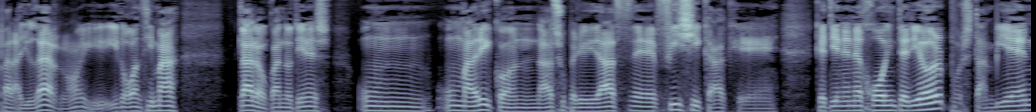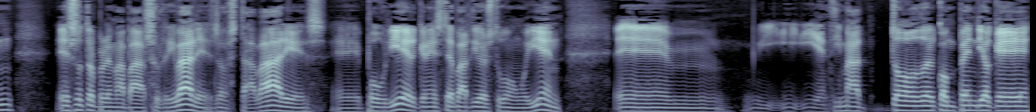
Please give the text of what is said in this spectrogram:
para ayudar, ¿no? Y, luego encima, claro, cuando tienes un, un Madrid con la superioridad eh, física que, que tiene en el juego interior, pues también es otro problema para sus rivales, los Tavares, eh, Pourier, que en este partido estuvo muy bien, eh, y, encima todo el compendio que,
